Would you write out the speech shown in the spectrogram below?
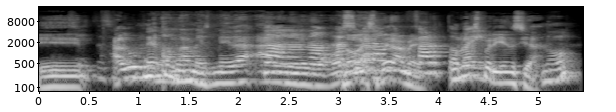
Eh, Sí, algo muy. No común- mames, me da No, no, algo. no, mí no, me da un espérame. infarto, una bye. experiencia. ¿No?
